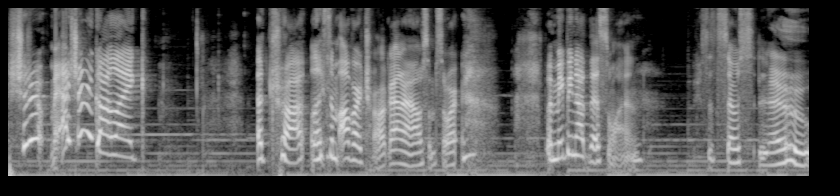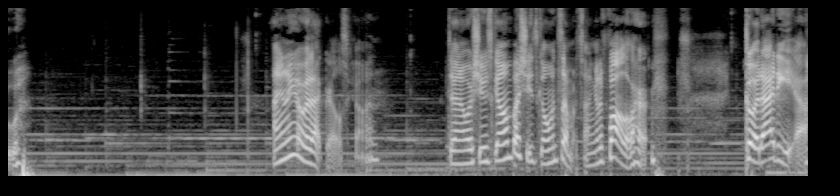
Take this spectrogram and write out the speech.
Should I should have got like a truck, like some other truck, I don't know, some sort. but maybe not this one. Because it's so slow. I'm gonna go where that girl's going. Don't know where she was going, but she's going somewhere, so I'm gonna follow her. Good idea.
